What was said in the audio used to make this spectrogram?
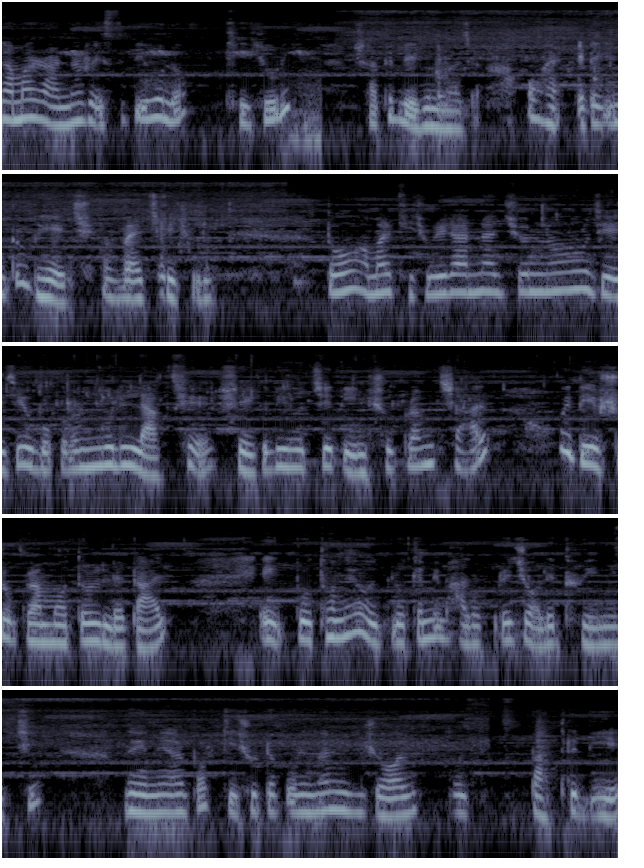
আজকের আমার রান্নার রেসিপি হলো খিচুড়ি, সাথে বেগুন ভাজা। ও হ্যাঁ এটা কিন্তু ভেজ ভেজ খিচুড়ি। তো আমার খিচুড়ি রান্নার জন্য যে যে উপকরণগুলি লাগছে সেগুলি হচ্ছে তিনশো গ্রাম চাল, ওই দেড়শো গ্রাম মতো ডাল। এই প্রথমে ওইগুলোকে আমি ভালো করে জলে ধুয়ে নিচ্ছি। ধুয়ে নেওয়ার পর কিছুটা পরিমাণ জল ওই পাত্রে দিয়ে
